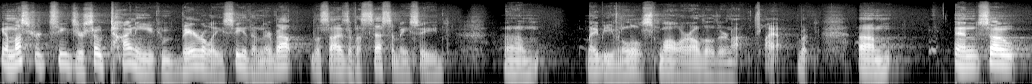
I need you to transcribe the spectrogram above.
you know, mustard seeds are so tiny you can barely see them. They're about the size of a sesame seed, um, maybe even a little smaller, although they're not flat. But, um, and so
